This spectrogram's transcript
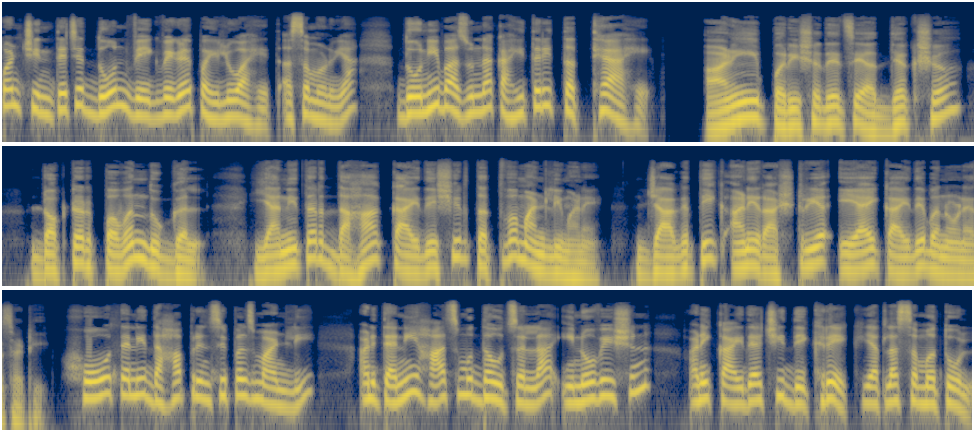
पण चिंतेचे दोन वेगवेगळे पैलू आहेत असं म्हणूया. दोन्ही बाजूंना काहीतरी तथ्य आहे. आणि परिषदेचे अध्यक्ष डॉक्टर पवन दुग्गल यांनी तर दहा कायदेशीर तत्व मांडली म्हणे जागतिक आणि राष्ट्रीय ए आय कायदे बनवण्यासाठी. हो त्यांनी दहा प्रिन्सिपल्स मांडली आणि त्यांनी हाच मुद्दा उचलला इनोव्हेशन आणि कायद्याची देखरेख यातला समतोल.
